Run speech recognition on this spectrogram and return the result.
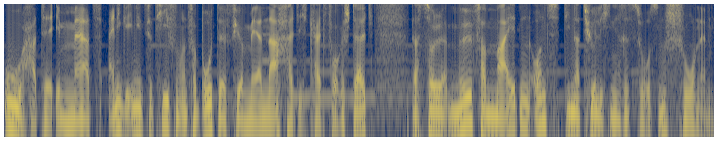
EU hatte im März einige Initiativen und Verbote für mehr Nachhaltigkeit vorgestellt. Das soll Müll vermeiden und die natürlichen Ressourcen schonen.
